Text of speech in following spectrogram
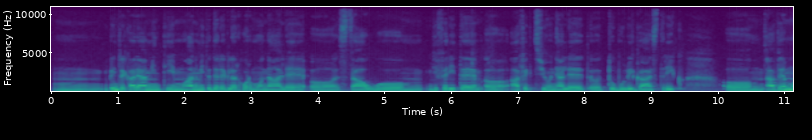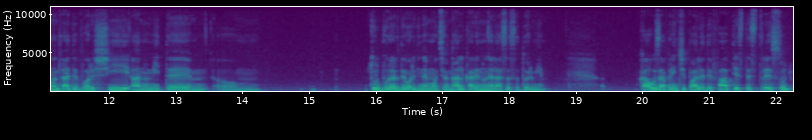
mm, printre care amintim anumite dereglări hormonale uh, sau um, diferite uh, afecțiuni ale uh, tubului gastric, um, avem într-adevăr și anumite um, tulburări de ordine emoțional care nu ne lasă să dormim. Cauza principală, de fapt, este stresul.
